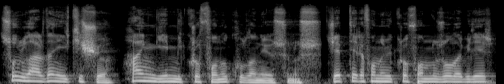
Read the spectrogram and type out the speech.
Sorulardan ilki şu. Hangi mikrofonu kullanıyorsunuz? Cep telefonu mikrofonunuz olabilir,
